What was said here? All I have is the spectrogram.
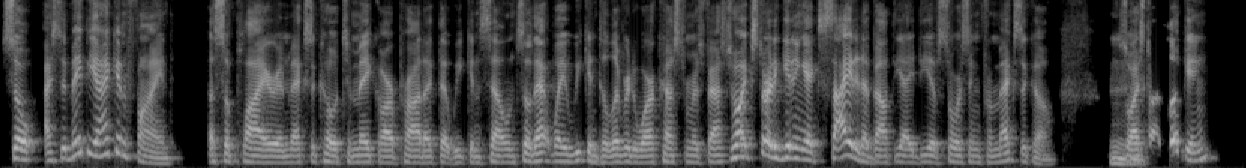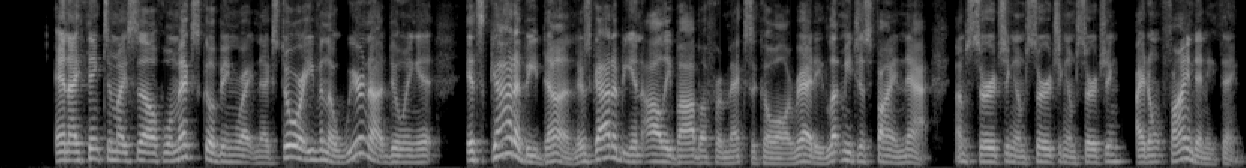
So I said, maybe I can find a supplier in Mexico to make our product that we can sell. And so that way we can deliver to our customers faster. So I started getting excited about the idea of sourcing from Mexico. Mm-hmm. So I mm-hmm. start looking and I think to myself, well, Mexico being right next door, even though we're not doing it, it's got to be done. There's got to be an Alibaba from Mexico already. Let me just find that. I'm searching, I'm searching, I'm searching. I don't find anything.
